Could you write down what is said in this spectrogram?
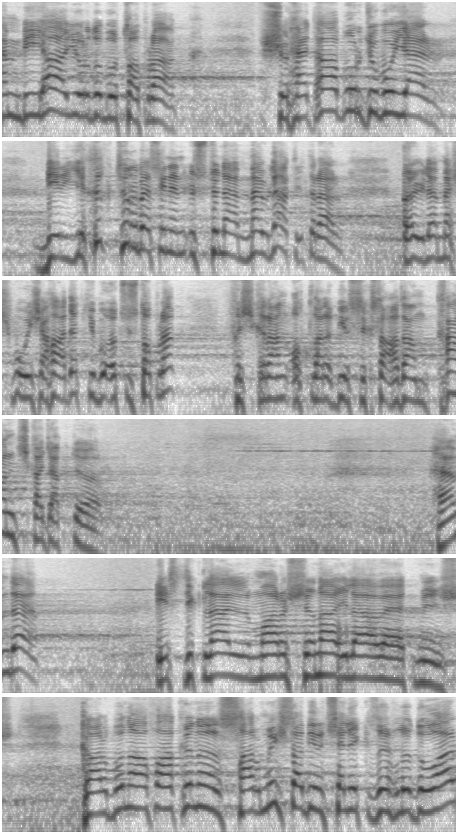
Enbiya yurdu bu toprak. Şüheda burcu bu yer. Bir yıkık türbesinin üstüne Mevla titrer. Öyle meşbu şehadet ki bu öksüz toprak fışkıran otları bir sıksa adam kan çıkacak diyor. Hem de İstiklal Marşı'na ilave etmiş. Garbın afakını sarmışsa bir çelik zırhlı duvar,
